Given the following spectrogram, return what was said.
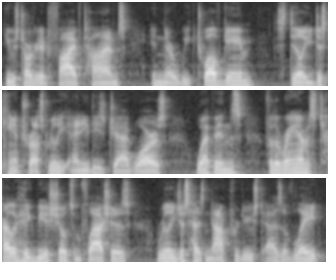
He was targeted five times in their Week 12 game. Still, you just can't trust really any of these Jaguars weapons. For the Rams, Tyler Higbee has showed some flashes, really just has not produced as of late,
